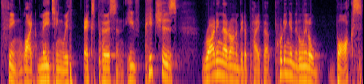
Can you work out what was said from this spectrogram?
thing, like meeting with X person, he pictures writing that on a bit of paper, putting it in a little box,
